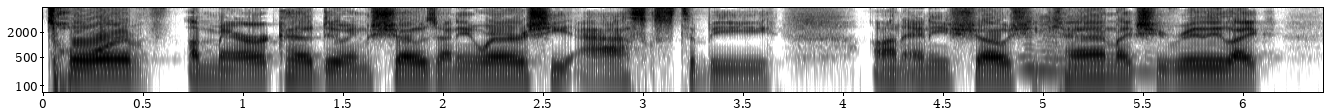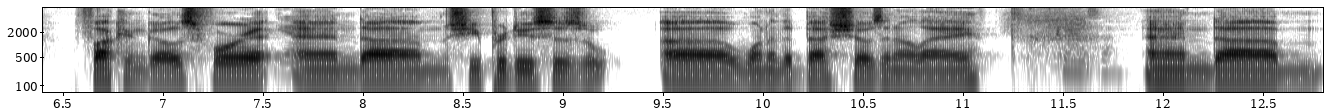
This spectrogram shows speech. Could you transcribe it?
tour of America doing shows anywhere. She asks to be on any show she Mhm. can. Like she really like fucking goes for it Yeah. and um she produces uh one of the best shows in LA and um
